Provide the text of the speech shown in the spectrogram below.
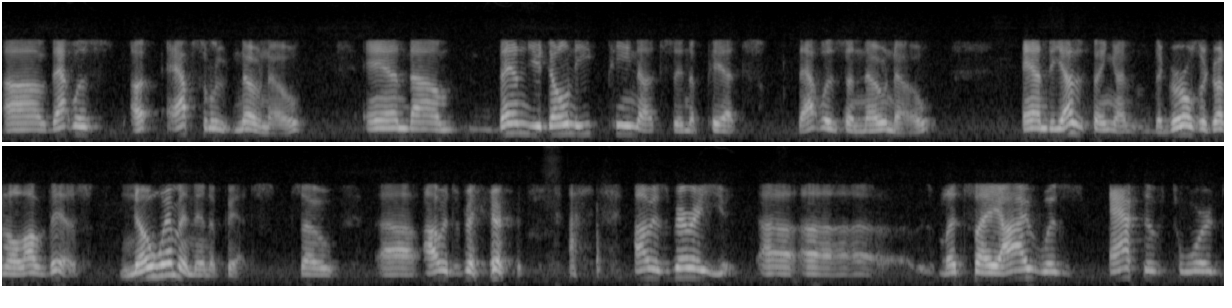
Uh, that was an absolute no-no. And um, then you don't eat peanuts in the pits. That was a no-no. And the other thing, I'm, the girls are going to love this: no women in the pits. So uh, I was very, I was very, uh, uh, let's say, I was active towards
